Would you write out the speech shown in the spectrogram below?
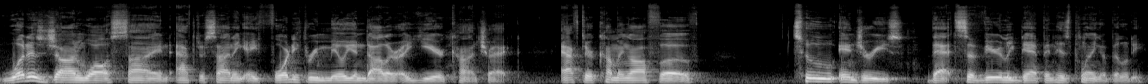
what does John Wall sign after signing a $43 million a year contract after coming off of two injuries that severely dampened his playing ability?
